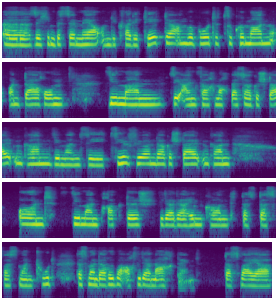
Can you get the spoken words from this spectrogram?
äh, sich ein bisschen mehr um die Qualität der Angebote zu kümmern und darum, wie man sie einfach noch besser gestalten kann, wie man sie zielführender gestalten kann und wie man praktisch wieder dahin kommt, dass das, was man tut, dass man darüber auch wieder nachdenkt. Das war ja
